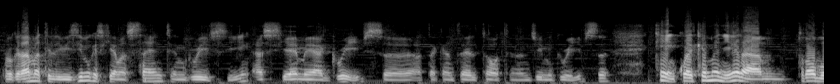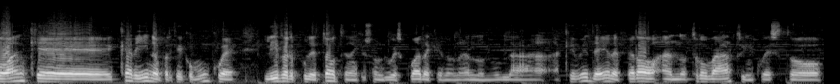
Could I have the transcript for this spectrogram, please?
programma televisivo che si chiama St. and Greavesy, assieme a Greaves, uh, attaccante del Tottenham, Jimmy Greaves, che in qualche maniera um, trovo anche carino perché comunque Liverpool e Tottenham, che sono due squadre che non hanno nulla a che vedere, però hanno trovato in questo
